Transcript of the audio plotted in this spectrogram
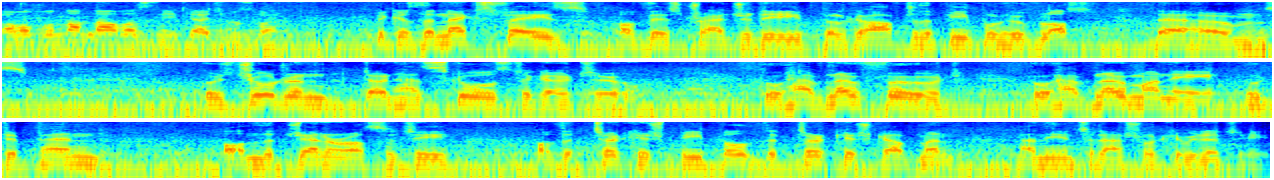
Ama bundan daha fazlasına ihtiyacımız var. Because the next phase of this tragedy will go after the people who've lost their homes, whose children don't have schools to go to, who have no food, who have no money, who depend on the generosity of the Turkish people, the Turkish government, and the international community.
